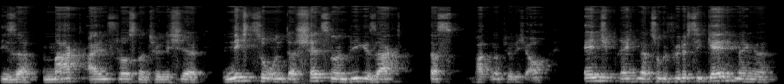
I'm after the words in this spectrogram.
dieser Markteinfluss natürlich nicht zu unterschätzen. Und wie gesagt, das hat natürlich auch entsprechend dazu geführt, dass die Geldmenge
